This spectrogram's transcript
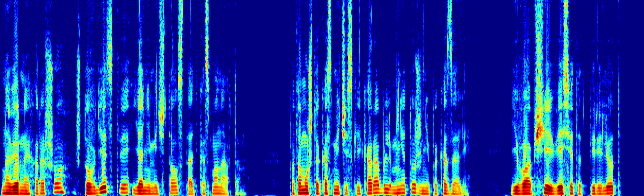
Наверное, хорошо, что в детстве я не мечтал стать космонавтом, потому что космический корабль мне тоже не показали. И вообще весь этот перелет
